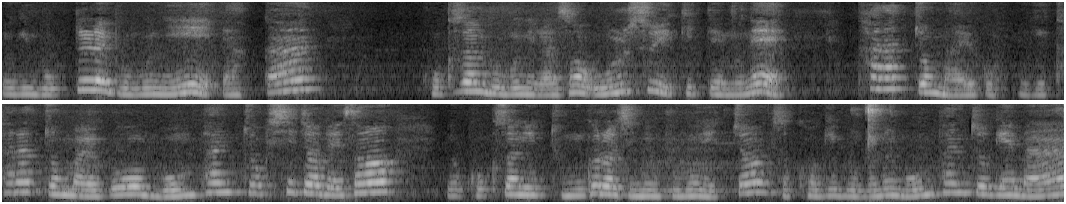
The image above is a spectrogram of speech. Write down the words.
여기 목둘레 부분이 약간 곡선 부분이라서 울수 있기 때문에 카라 쪽 말고 여기 카라 쪽 말고 몸판 쪽 시접에서 이 곡선이 둥그러지는 부분 있죠? 그래서 거기 부분을 몸판 쪽에만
